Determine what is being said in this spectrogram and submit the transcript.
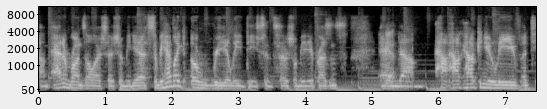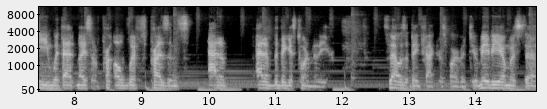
um, Adam runs all our social media, so we had like a really decent social media presence. And um, how, how how can you leave a team with that nice of a whiff presence out of out of the biggest tournament of the year? So that was a big factor as part of it too. Maybe almost uh,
